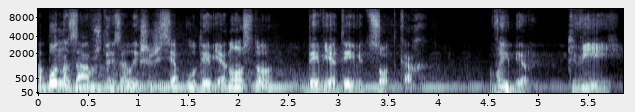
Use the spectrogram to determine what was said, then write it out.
або назавжди залишишся у 99%. Вибір твій.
